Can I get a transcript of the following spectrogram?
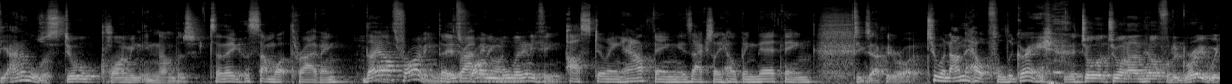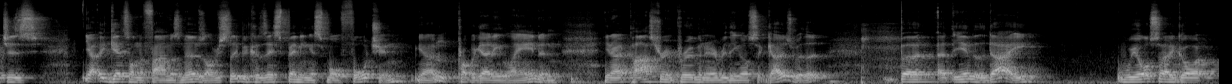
the animals are still climbing in numbers. so they're somewhat thriving. They are thriving. They're, They're thriving, thriving more than anything. us doing our thing is actually helping their thing That's exactly right. to an unhelpful degree. to, to an unhelpful degree, which is, you know, it gets on the farmers' nerves, obviously, because they're spending a small fortune, you know, hmm. propagating land and, you know, pasture improvement and everything else that goes with it. But at the end of the day, we also got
